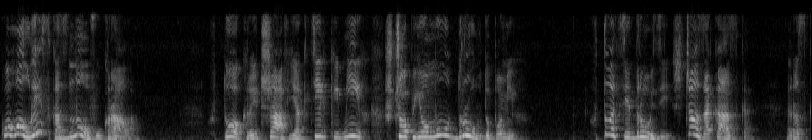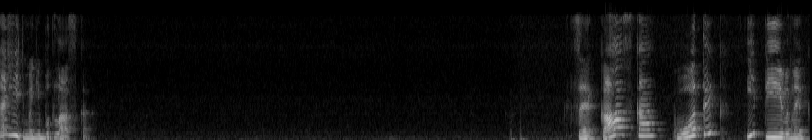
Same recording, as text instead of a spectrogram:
кого лиска знов украла, хто кричав, як тільки міг, щоб йому друг допоміг. Хто ці друзі? Що за казка? Розкажіть мені, будь ласка. Це казка, котик і півник.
